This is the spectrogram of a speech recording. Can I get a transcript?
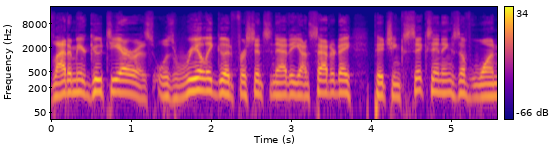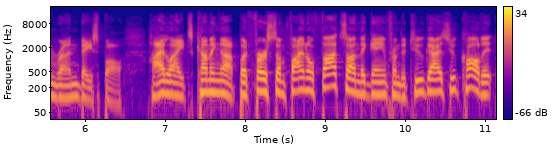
Vladimir Gutierrez was really good for Cincinnati on Saturday, pitching six innings of one run baseball. Highlights coming up, but first, some final thoughts on the game from the two guys who called it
